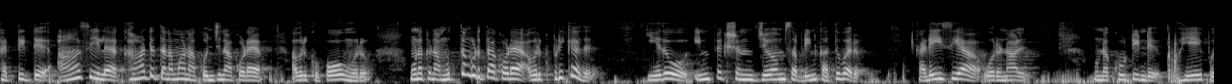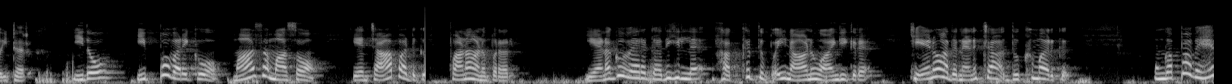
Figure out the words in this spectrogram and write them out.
கட்டிட்டு ஆசையில் காட்டுத்தனமாக நான் கொஞ்சினா கூட அவருக்கு கோபம் வரும். உனக்கு நான் முத்தம் கொடுத்தா கூட அவருக்கு பிடிக்காது. ஏதோ இன்ஃபெக்ஷன் ஜேர்ம்ஸ் அப்படின்னு கத்துவார். கடைசியாக ஒரு நாள் உன்னை கூட்டிண்டு போயே போயிட்டார். இதோ இப்போ வரைக்கும் மாதம் மாதம் என் சாப்பாட்டுக்கு பணம் அனுப்புகிறார் எனக்கும் வேறு கதி இல்லை. பக்கத்து போய் நானும் வாங்கிக்கிறேன். ஏனோ அதை நினச்சா துக்கமாக இருக்குது உங்கள் அப்பா வேற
